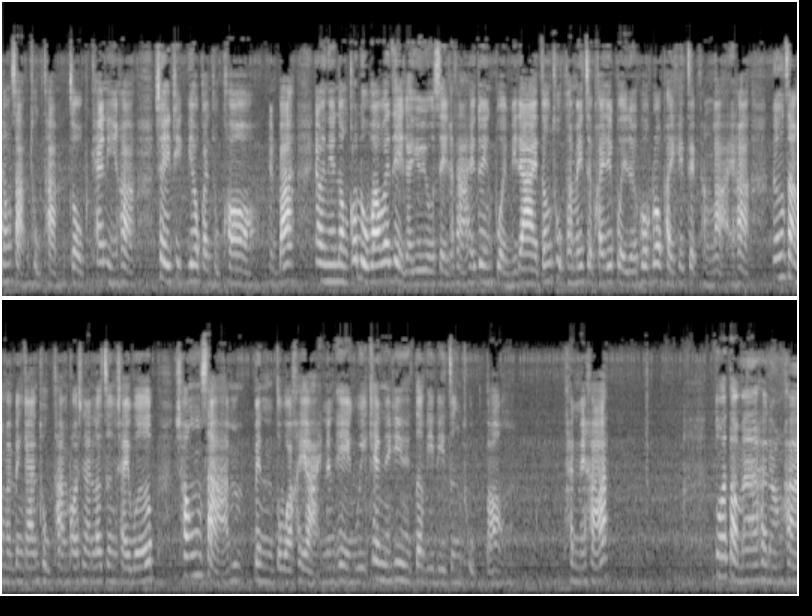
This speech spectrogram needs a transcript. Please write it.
ช่อง 3 ถูกทำจบแค่นี้ค่ะ ใช้ทริกเดียวกันทุกข้อ เห็นปะอย่างนี้น้องก็รู้ว่าว่าเด็กอะยู่ๆเสกคาถาให้ตัวเองป่วยไม่ได้ ต้องถูกทำให้เจ็บไข้ได้ป่วยโดยพวกโรคภัยไข้เจ็บทั้งหลายค่ะ เนื่องจากมันเป็นการถูกทำเพราะฉะนั้นเราจึงใช้ verb ช่อง 3 เป็นตัวขยายนั่นเอง weekend ในที่นี้เติม ed จึงถูกต้อง ทันไหมคะ ตัวต่อมาค่ะน้องคะ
